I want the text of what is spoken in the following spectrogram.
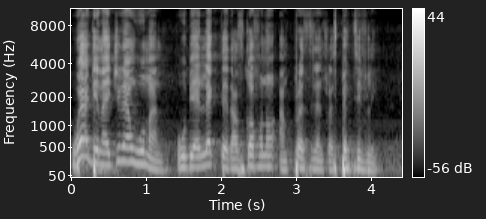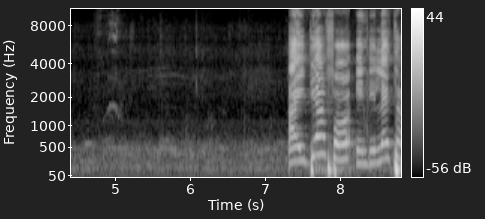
where the Nigerian woman will be elected as governor and president, respectively. I therefore, in the letter,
